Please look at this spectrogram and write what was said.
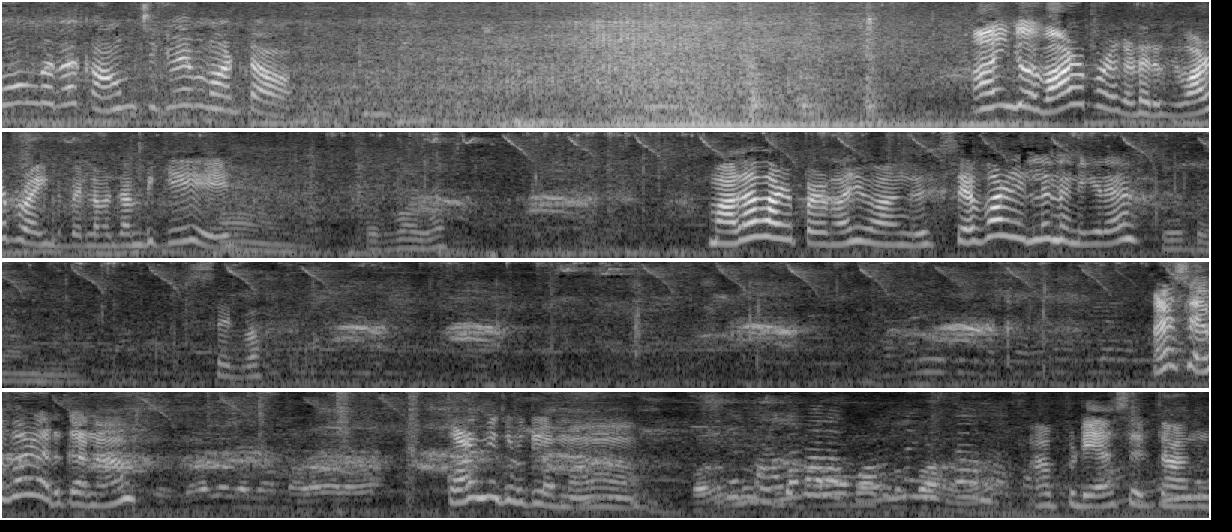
தூங்குறத காமிச்சிக்கவே மாட்டான். ஆ இங்க ஒரு வாழைப்பழ கடை இருக்கு. வாழைப்பழம் வாங்கிட்டு போயிடலாம் தம்பிக்கு. மலை வாழைப்பழம் மாதிரி வாங்கு. செவ்வாழை இல்லைன்னு நினைக்கிறேன். சரி வா. ஆனா செவ்வாழை இருக்கானா குழந்தை கொடுக்கலாமா? அப்படியா சரி தாங்க.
